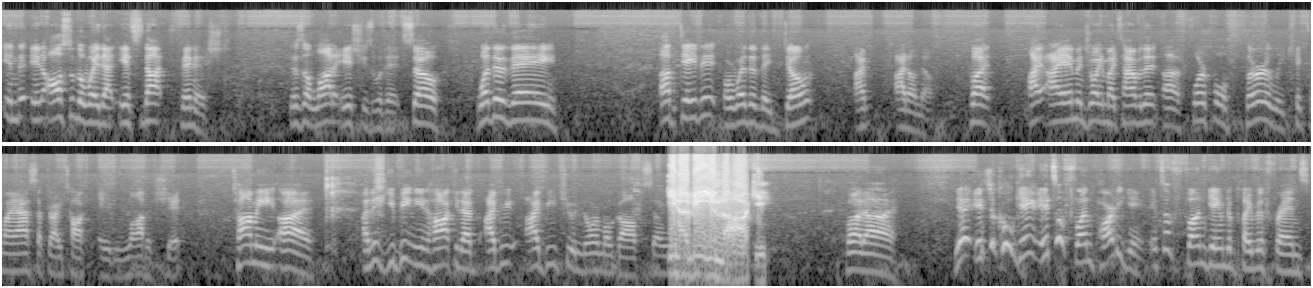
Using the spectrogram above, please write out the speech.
in the, in also the way that it's not finished. There's a lot of issues with it. So whether they update it or whether they don't, I'm I don't know. But I, I am enjoying my time with it. Uh, Flurple thoroughly kicked my ass after I talked a lot of shit. Tommy, uh, I think you beat me in hockey. That I beat I beat you in normal golf. So Yeah, I beat you in the hockey. but uh, yeah, it's a cool game. It's a fun party game. It's a fun game to play with friends,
